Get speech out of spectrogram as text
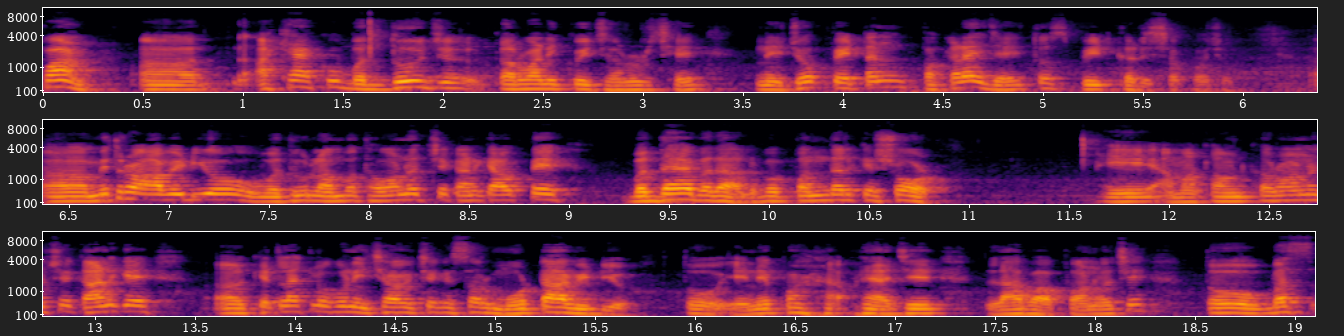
પણ આખે આખું બધું જ કરવાની કોઈ જરૂર છે નહીં. જો પેટર્ન પકડાઈ જાય તો સ્પીડ કરી શકો છો. મિત્રો, આ વીડિયો વધુ લાંબો થવાનો જ છે કારણ કે આ વખતે બધાએ બધા, લગભગ પંદર કે સોળ એ આમાં કાઉન્ટ કરવાનો છે. કારણ કે કેટલાક લોકોની ઈચ્છા હોય છે કે, સર, મોટા વીડિયો તો એને પણ આપણે આજે લાભ આપવાનો છે. તો બસ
